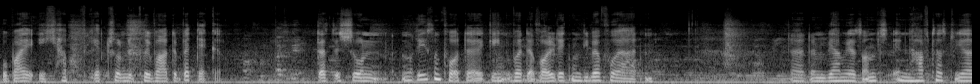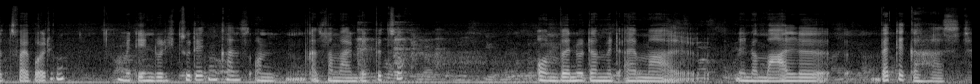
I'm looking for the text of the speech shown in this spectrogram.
Wobei, ich habe jetzt schon eine private Bettdecke. Das ist schon ein Riesenvorteil gegenüber der Wolldecken, die wir vorher hatten. denn wir haben ja sonst in Haft hast du ja zwei Wolldecken mit denen du dich zudecken kannst und einen ganz normalen Bettbezug. Und wenn du damit einmal eine normale Bettdecke hast,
